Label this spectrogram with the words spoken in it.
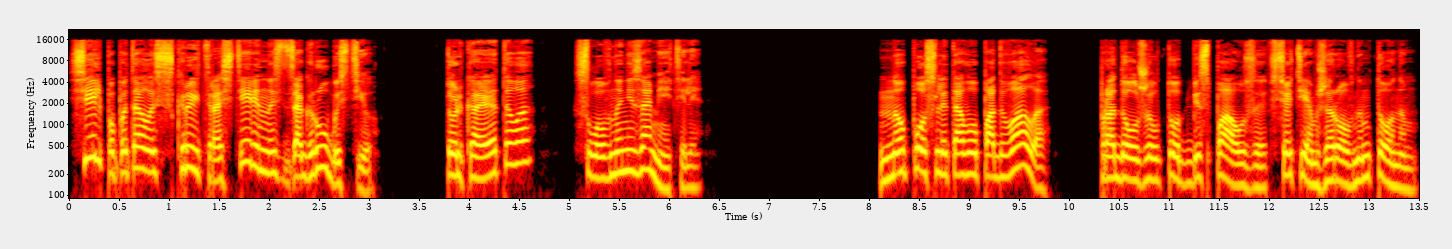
Сель попыталась скрыть растерянность за грубостью. Только этого словно не заметили. Но после того подвала, продолжил тот без паузы, все тем же ровным тоном,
